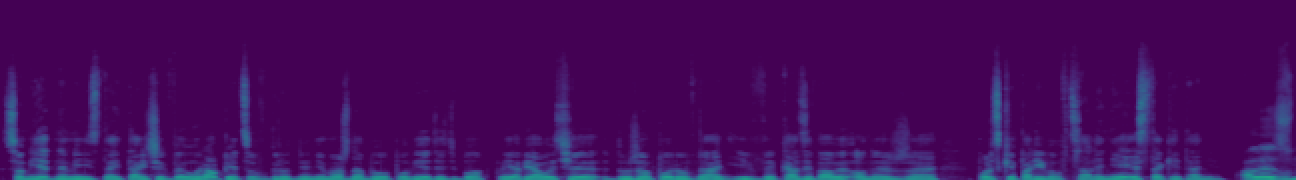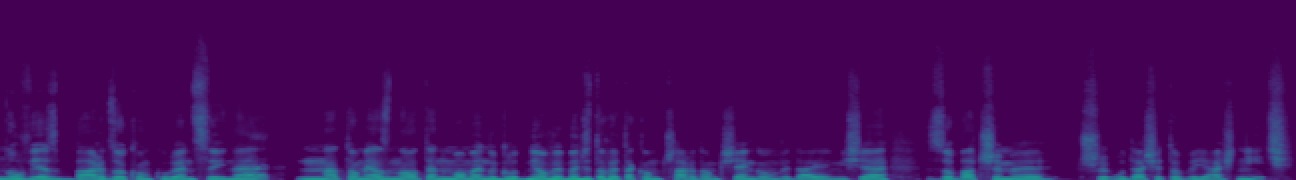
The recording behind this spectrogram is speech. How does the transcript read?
są jednymi z najtańszych w Europie, co w grudniu nie można było powiedzieć, bo pojawiało się dużo porównań i wykazywały one, że polskie paliwo wcale nie jest takie tanie. Ale znów jest bardzo konkurencyjne. Natomiast no, ten moment grudniowy będzie trochę taką czarną księgą, wydaje mi się. Zobaczymy, czy uda się to wyjaśnić.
